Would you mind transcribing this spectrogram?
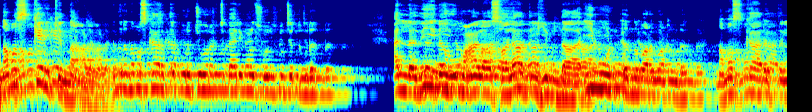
നമസ്കരിക്കുന്ന ആളുകൾ. എന്നിട്ട് നമസ്കാരത്തെ കുറിച്ച് കുറച്ച് കാര്യങ്ങൾ സൂചിപ്പിച്ചിട്ടുണ്ട്. ദായിമൂൻ എന്ന് പറഞ്ഞിട്ടുണ്ട്. നമസ്കാരത്തിൽ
